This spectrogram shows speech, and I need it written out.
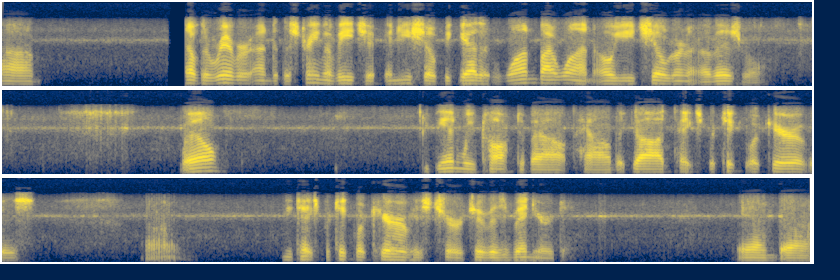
uh, of the river unto the stream of Egypt, and ye shall be gathered one by one, O ye children of Israel. Well, again, we've talked about how that God takes particular care of His. Uh, he takes particular care of His church, of His vineyard, and uh,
